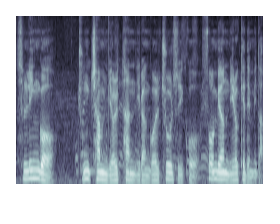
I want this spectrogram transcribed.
슬링거, 중참 열탄이란 걸 주울 수 있고 쏘면 이렇게 됩니다.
